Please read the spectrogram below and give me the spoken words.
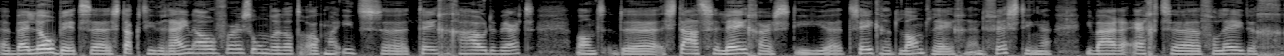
uh, bij Lobit, uh, stak hij de Rijn over zonder dat er ook maar iets tegengehouden werd. Want de staatse legers, die, zeker het landleger en de vestingen, die waren echt volledig,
